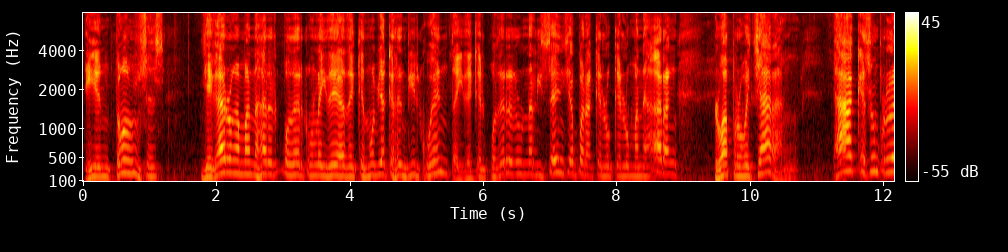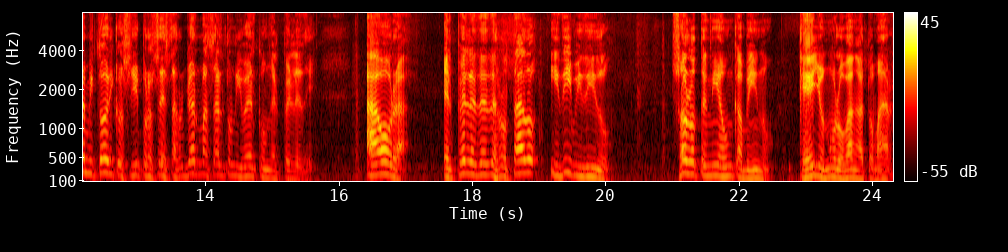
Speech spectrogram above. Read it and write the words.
Y entonces llegaron a manejar el poder con la idea de que no había que rendir cuenta y de que el poder era una licencia para que lo que lo manejaran lo aprovecharan. Ah, que es un problema histórico, sí, pero se desarrolló al más alto nivel con el PLD. Ahora, el PLD derrotado y dividido, solo tenía un camino, que ellos no lo van a tomar.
